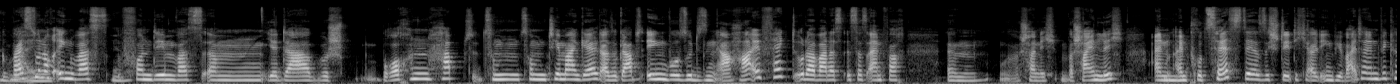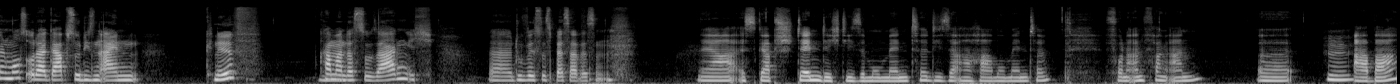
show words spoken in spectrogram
Weißt du noch irgendwas ja. von dem, was ähm, ihr da besprochen habt zum, zum Thema Geld? Also gab es irgendwo so diesen Aha-Effekt oder war das, ist das einfach ähm, wahrscheinlich, wahrscheinlich ein, mhm. ein Prozess, der sich stetig halt irgendwie weiterentwickeln muss? Oder gab es so diesen einen Kniff? Kann mhm. man das so sagen? Ich, äh, du wirst es besser wissen. Ja, es gab ständig diese Momente, diese Aha-Momente von Anfang an. Äh, hm. Aber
